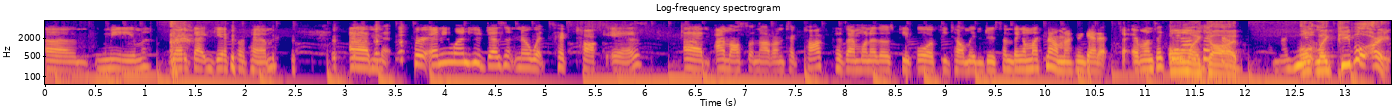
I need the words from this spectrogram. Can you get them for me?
um, meme, right? That gif of him. Um, for anyone who doesn't know what TikTok is, um, I'm also not on TikTok because I'm one of those people. If you tell me to do something, I'm like, no, I'm not going to get it. So everyone's like, oh my god, like, no. oh, like people. All right,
